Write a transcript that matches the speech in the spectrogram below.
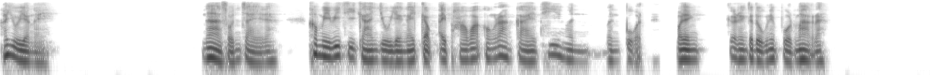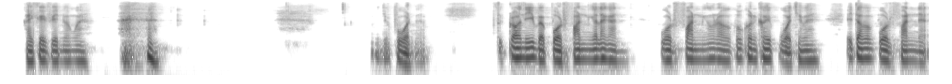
เขาอยู่ยังไง น่าสนใจนะเขามีวิธีการอยู่ยังไงกับไอภาวะของร่างกายที่มันมันปวดมะเร็งมะเร็งกระดูกนี่ปวดมากนะ ใครเคยเป็นบ้างไหม มันจะปวดนะกรณีแบบปวดฟันก็แล้วกัน ปวดฟันของเราก็คนเคยปวดใช่ไหมไอ้ตอนมันปวดฟันเนี่ย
